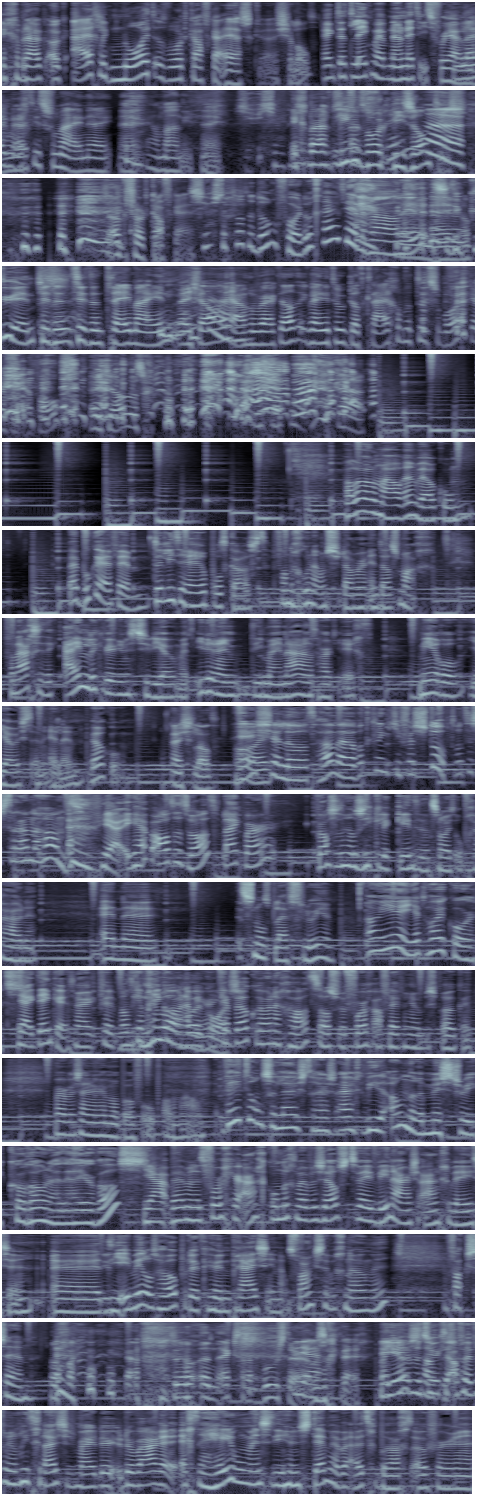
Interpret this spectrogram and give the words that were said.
Ik gebruik ook eigenlijk nooit het woord Kafkaesk, eh, Charlotte. Kijk, dat leek me nou net iets voor jou. Dat leek me echt iets voor mij. Nee, nee helemaal niet. Nee. Jeetje, Ik gebruik liever het woord vreemd. Byzantisch. Dat is ook een soort Kafkaesk. Is juist toch veel te dom voor? Dat begrijpt hij helemaal Nee, niet. nee. Er zit een Q in. Er zit, een, zit een trema in, weet je wel. Ja, hoe werkt dat? Ik weet niet hoe ik dat krijg op mijn toetsenbord. Ik heb een Apple, weet je wel. Dat is gewoon... ja. Hallo allemaal en welkom bij Boeken FM, de literaire podcast van de Groene Amsterdammer en Das Mag. Vandaag zit ik eindelijk weer in de studio met iedereen die mij na aan het hart ligt. Merel, Joost en Ellen, welkom. Hey Charlotte. Hey Hoi. Charlotte, hallo. Wat klinkt je verstopt? Wat is er aan de hand? Ja, ik heb altijd wat, blijkbaar. Ik was een heel ziekelijk kind en het is nooit opgehouden. En eh, het snot blijft vloeien. Oh jee, je hebt hooikoorts. Ja, ik denk het. Maar ik, vind- want ik heb Nu geen corona meer. Ik heb wel corona gehad, zoals we vorige aflevering hebben besproken. Maar we zijn er helemaal bovenop allemaal. Weten onze luisteraars eigenlijk wie de andere mystery coronaleier was? Ja, we hebben het vorige keer aangekondigd. We hebben zelfs twee winnaars aangewezen. eh, Die- inmiddels hopelijk hun prijs in ontvangst hebben genomen. Een vaccin. Ja, een extra booster Ja. hebben ze gekregen. Maar jullie Joost hebben natuurlijk de aflevering nog niet geluisterd. Maar er, er waren echt een heleboel mensen die hun stem hebben uitgebracht over... eh,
